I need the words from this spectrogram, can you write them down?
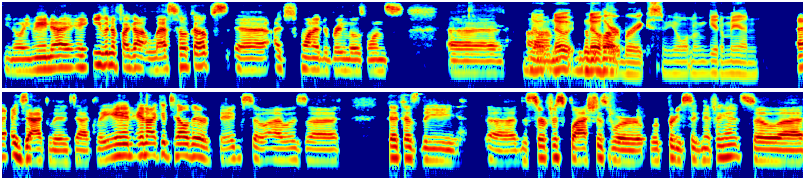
You know what I mean? I, even if I got less hookups, uh, I just wanted to bring those ones. Uh, No, um, no, no heartbreaks. You want them to get them in. Uh, exactly, exactly, and and I could tell they were big, so I was uh because the uh the surface splashes were were pretty significant, so uh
